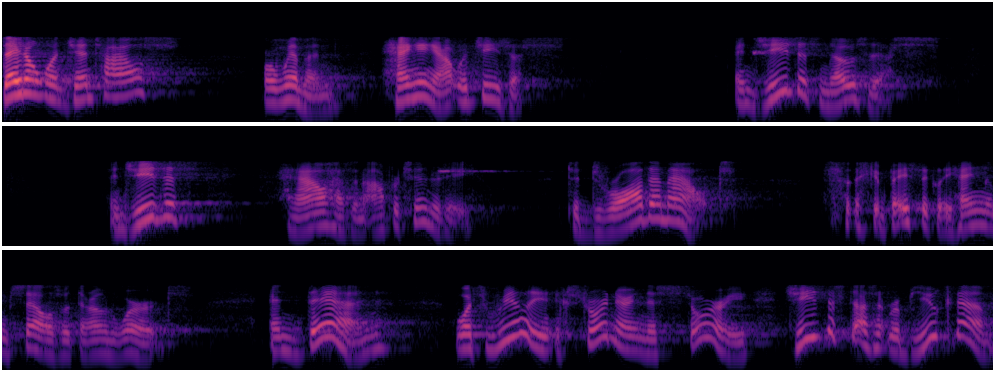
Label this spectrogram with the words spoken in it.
They don't want Gentiles or women hanging out with Jesus. And Jesus knows this. And Jesus now has an opportunity to draw them out so they can basically hang themselves with their own words. And then, what's really extraordinary in this story, Jesus doesn't rebuke them,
